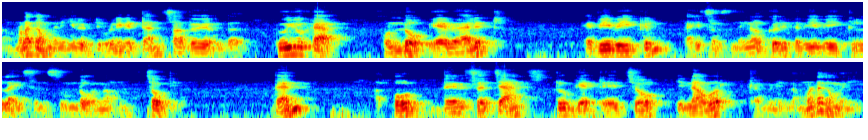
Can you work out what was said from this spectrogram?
നമ്മുടെ കമ്പനിയിൽ ഒരു ജോലി കിട്ടാൻ സാധ്യതയുണ്ട്. ഡു യു ഹാവ് ഉണ്ടോ? A valid heavy vehicle licence നിങ്ങൾക്കൊരു ഹെവി വെഹിക്കിൾ ലൈസൻസ് ഉണ്ടോ എന്നാണ് ചോദ്യം. ദെൻ അപ്പോൾ there is a chance to get a job in our company നമ്മുടെ കമ്പനിയിൽ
